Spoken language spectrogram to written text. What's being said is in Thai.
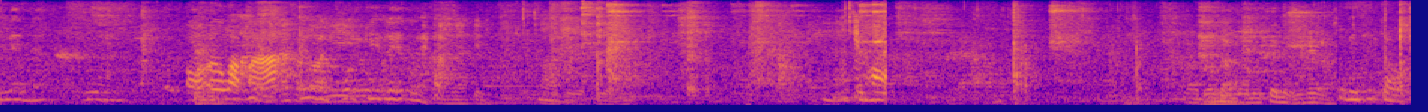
เล่นนะอ๋อเออว่ะป้าที่มันโคตรที่เล่นเลยทำน่ากินชอบดูเสียงกินหอมเราเดี๋ยวเรามีเส้นอย่งให้เรามีที่จอด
